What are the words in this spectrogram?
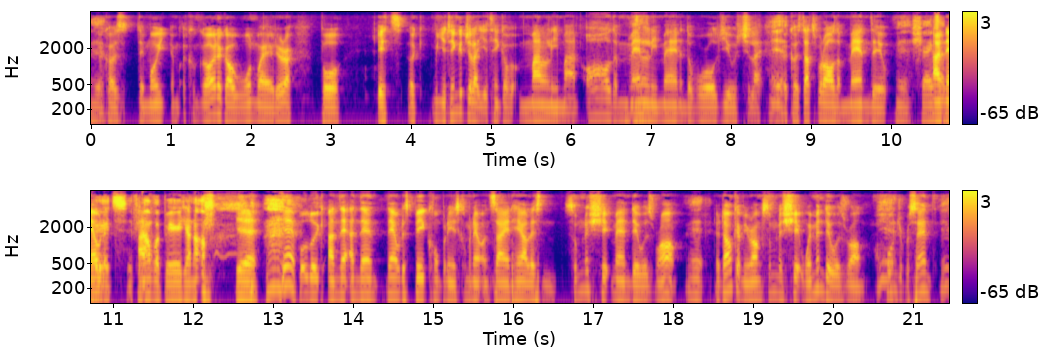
Yeah. because they might it could either go one way or the other. But it's like when you think of Gillette, you think of manly man. All the manly men in the world use Gillette Yeah. because that's what all the men do. Yeah, shave And now beards. the- if you don't have a beard, you're not. Yeah, yeah, but look, and then and then now this big company is coming out and saying, "Hey, listen, some of the shit men do is wrong." Yeah. Now, don't get me wrong, some of the shit women do is wrong, Yeah. hundred percent. Yeah.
